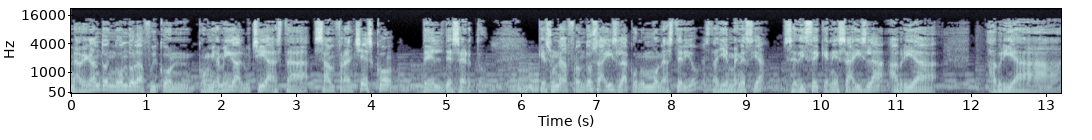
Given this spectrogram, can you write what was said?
Navegando en góndola fui con, con mi amiga Lucia hasta San Francesco del Deserto, que es una frondosa isla con un monasterio, está allí en Venecia. Se dice que en esa isla habría habría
